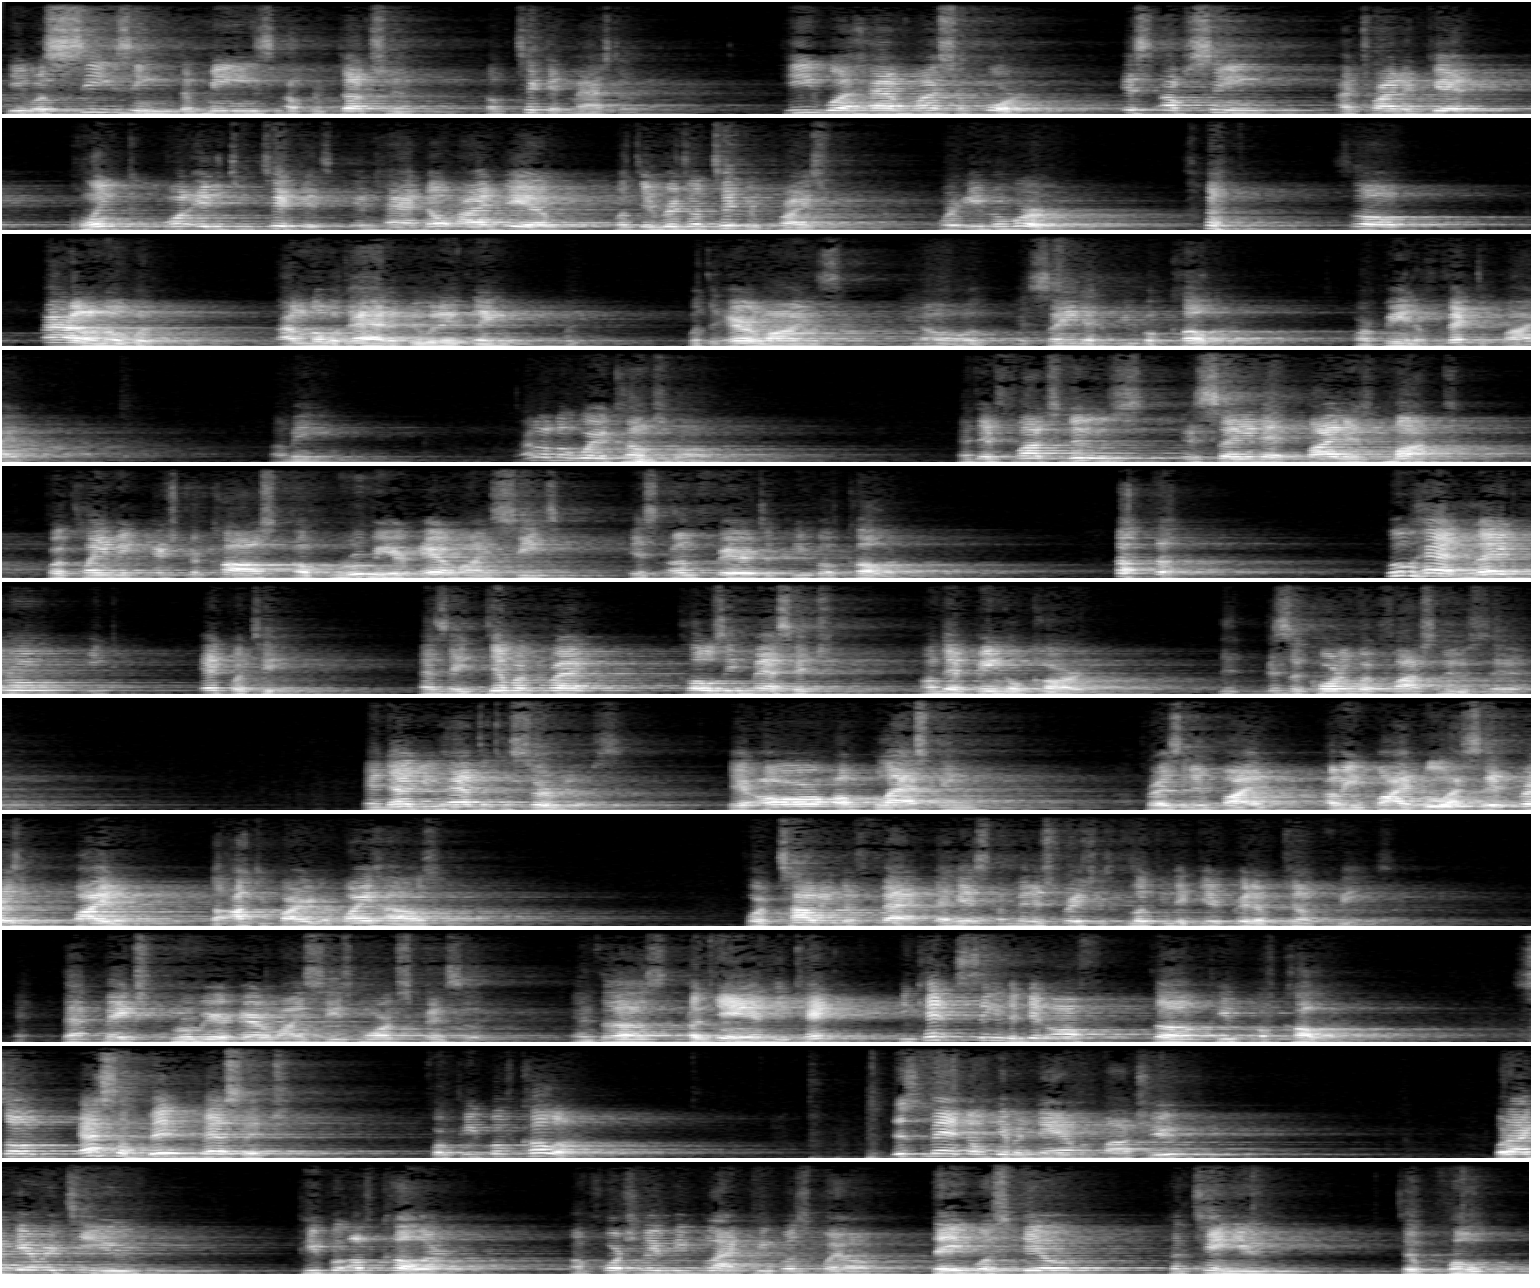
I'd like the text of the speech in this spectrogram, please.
he was seizing the means of production of Ticketmaster. He will have my support. It's obscene. I tried to get Blink 182 tickets and had no idea what the original ticket price were even were. so I don't know what I don't know what that had to do with anything with, with the airlines. You know, saying that the people of color are being affected by it. I mean, I don't know where it comes from. And then Fox News is saying that Biden's is mocked for claiming extra cost of roomier airline seats is unfair to people of color. Who had legroom equity as a Democrat closing message on their bingo card? This is according to what Fox News said. And now you have the conservatives. They are blasting President Biden. I mean Biden. Oh, I said President Biden, the occupier of the White House, for touting the fact that his administration is looking to get rid of junk fees. That makes roomier airline seats more expensive. And thus, again, he can't he can't seem to get off the people of color. So that's a big message for people of color. This man don't give a damn about you. But I guarantee you, people of color, unfortunately be black people as well, they will still continue to vote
